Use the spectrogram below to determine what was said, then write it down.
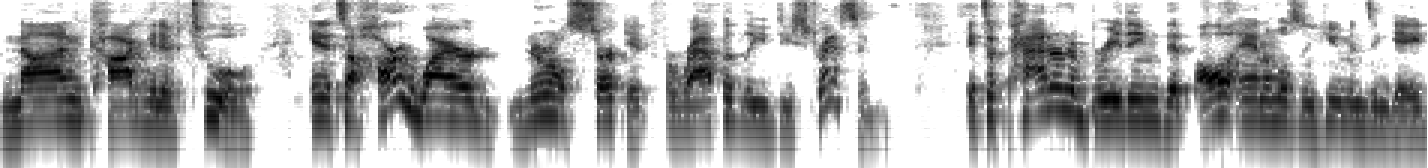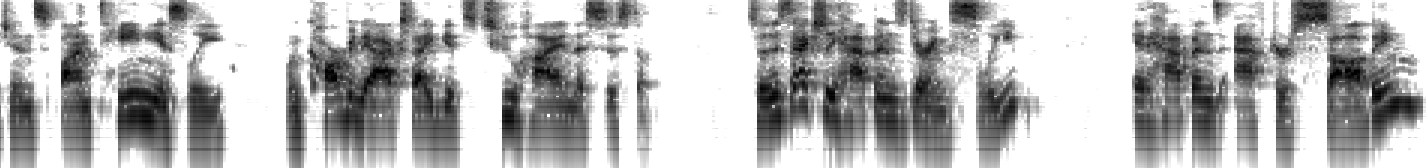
non-cognitive tool and it's a hardwired neural circuit for rapidly de-stressing it's a pattern of breathing that all animals and humans engage in spontaneously when carbon dioxide gets too high in the system. So this actually happens during sleep. It happens after sobbing,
